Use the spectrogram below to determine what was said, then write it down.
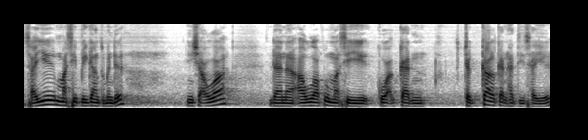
saya masih pegang tu benda insyaallah. Dan uh, Allah pun masih kuatkan cekalkan hati saya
